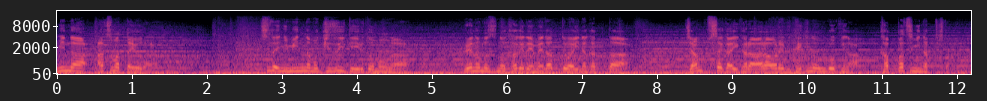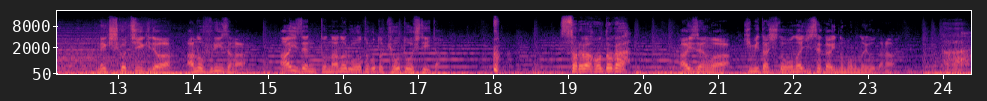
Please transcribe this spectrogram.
みんな集まったようだな。すでにみんなも気づいていると思うがベノムズの陰で目立ってはいなかったジャンプ世界から現れる敵の動きが活発になってきた。メキシコ地域ではあのフリーザがアイゼンと名乗る男と共闘していた。それは本当か？アイゼンは君たちと同じ世界のもののようだな。あ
